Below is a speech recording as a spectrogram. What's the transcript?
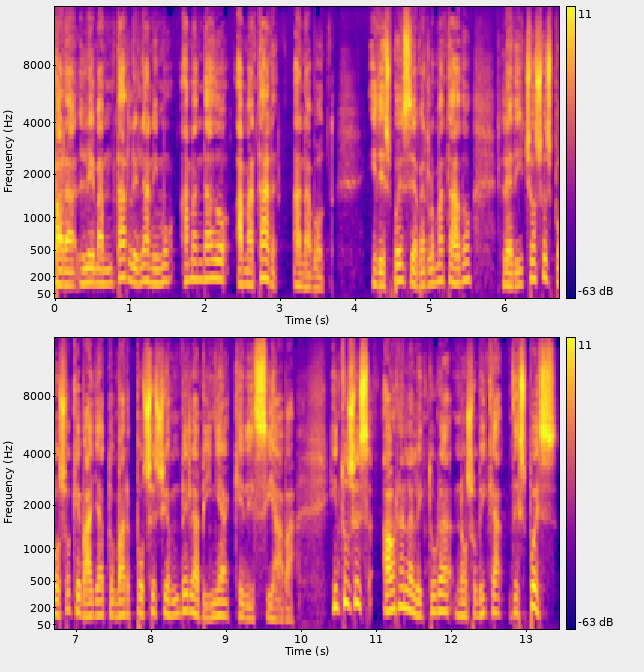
para levantarle el ánimo, ha mandado a matar a Nabot. Y después de haberlo matado, le ha dicho a su esposo que vaya a tomar posesión de la viña que deseaba. Entonces, ahora la lectura nos ubica después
